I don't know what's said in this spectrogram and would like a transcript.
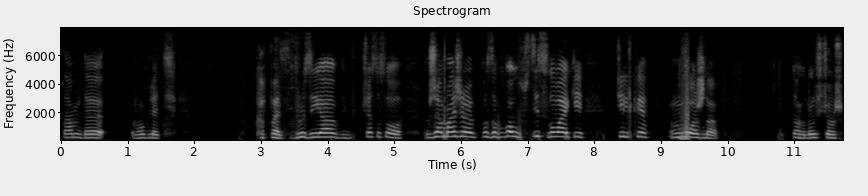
там, де роблять. Капець, друзі, я, чесне слово, вже майже позабував всі слова, які тільки можна. Так, ну що ж.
